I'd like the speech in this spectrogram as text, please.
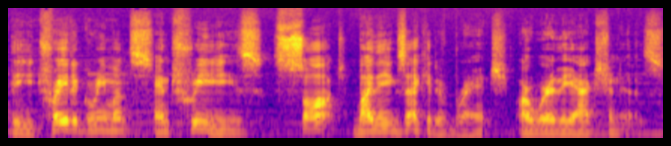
the trade agreements and treaties sought by the executive branch are where the action is.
